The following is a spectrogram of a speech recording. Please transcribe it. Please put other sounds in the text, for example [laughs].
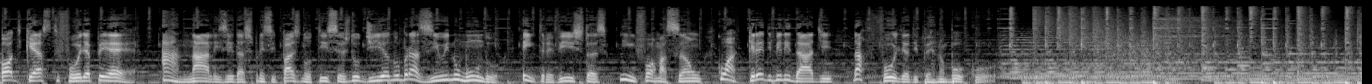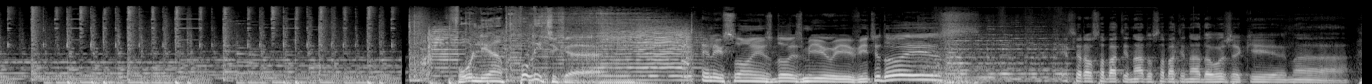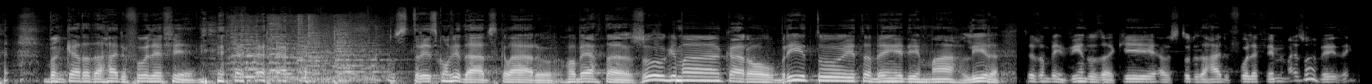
Podcast Folha PE. A análise das principais notícias do dia no Brasil e no mundo. Entrevistas e informação com a credibilidade da Folha de Pernambuco. Folha Política. Eleições 2022. Será o sabatinado ou sabatinada hoje aqui na bancada da Rádio Folha FM? [laughs] Os três convidados, claro. Roberta Jugman, Carol Brito e também Edmar Lira. Sejam bem-vindos aqui ao estúdio da Rádio Folha FM mais uma vez, hein?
